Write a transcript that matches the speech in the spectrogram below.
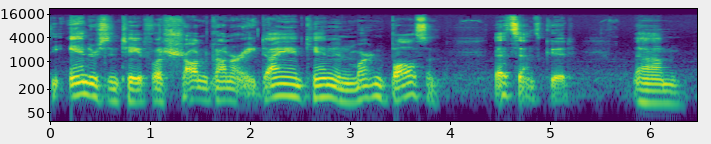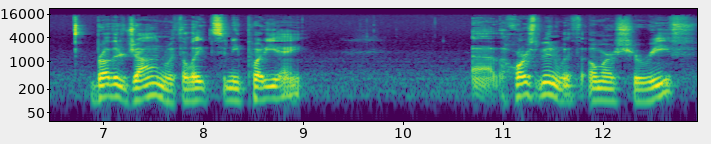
The Anderson Tapes with Sean Connery, Dyan Cannon, and Martin Balsam. That sounds good. Um, Brother John with the late Sidney Poitier, uh, The Horseman with Omar Sharif,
